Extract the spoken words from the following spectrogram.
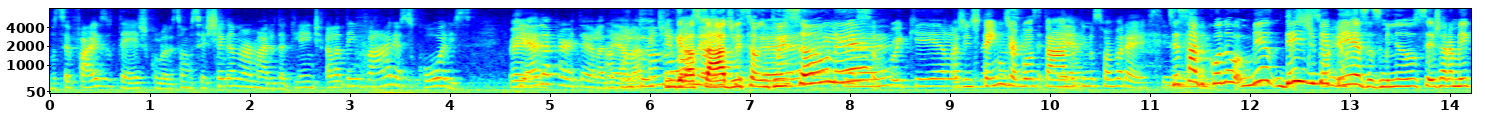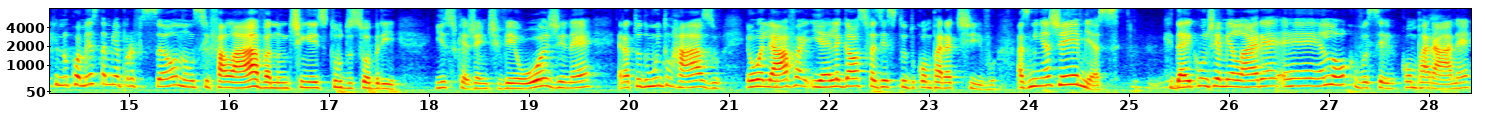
você faz o teste de coloração, você chega no armário da cliente, ela tem várias cores que é, da cartela dela. Intuitivamente. Engraçado, isso é uma É, intuição, né? Isso, porque ela A gente né, tende a gostar é. do que nos favorece. Você né? sabe, quando eu, me- desde Só eu. bebês, as meninas, ou seja, era meio que no começo da minha profissão, não se falava, não tinha estudo sobre isso que a gente vê hoje, né? Era tudo muito raso. Eu olhava, e é legal se fazer esse estudo comparativo. As minhas gêmeas, que daí com gemelar é, é- é louco você comparar, né?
